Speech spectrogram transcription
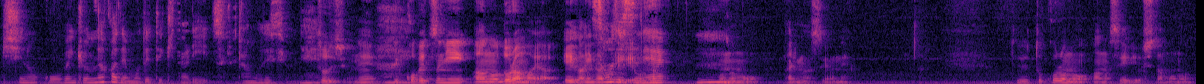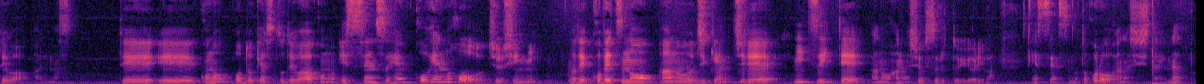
歴史のこう勉強の中でも出てきたりする単語ですよね。そうですよね。はい、で個別にあのドラマや映画になっているようなものもありますよね。というところのあの整理をしたものではあります。で、えー、このポッドキャストではこのエッセンス編後編の方を中心にので個別のあの事件事例についてあのお話をするというよりはエッセンスのところをお話ししたいなと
